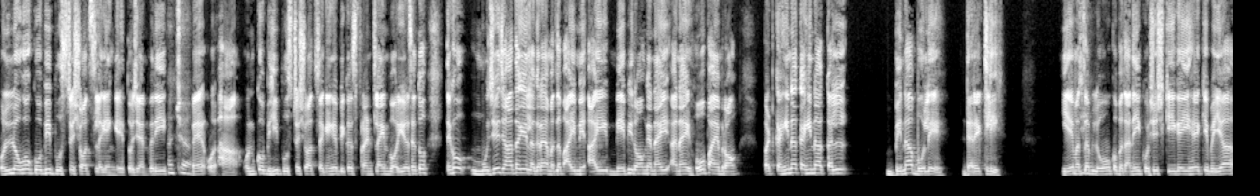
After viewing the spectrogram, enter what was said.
उन लोगों को भी बूस्टर शॉट्स लगेंगे। तो जनवरी अच्छा। में हाँ उनको भी बूस्टर शॉट्स लगेंगे बिकॉज़ फ्रंट लाइन वॉरियर्स है। तो देखो मुझे जहाँ तक ये लग रहा है मतलब I may I may be wrong and I and I hope I am wrong but कहीं ना कहीं ना कल बिना बोले डायरेक्टली ये मतलब लोगों को बताने की कोशिश की गई है कि भैया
